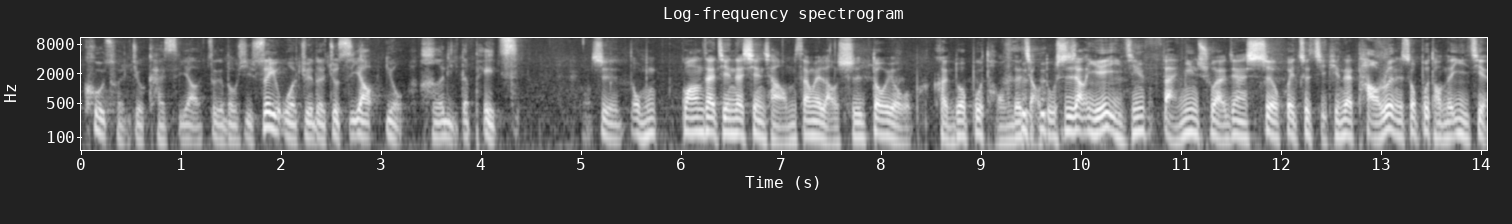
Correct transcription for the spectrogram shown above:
库存就开始要这个东西，所以我觉得就是要有合理的配置。是我们光在今天在现场，我们三位老师都有很多不同的角度，事实上也已经反映出来，这样社会这几天在讨论的时候不同的意见。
